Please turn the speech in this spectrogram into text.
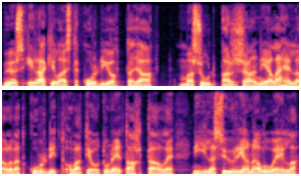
Myös irakilaista kurdijohtajaa Masud Barzania lähellä olevat kurdit ovat joutuneet ahtaalle niillä Syyrian alueilla,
